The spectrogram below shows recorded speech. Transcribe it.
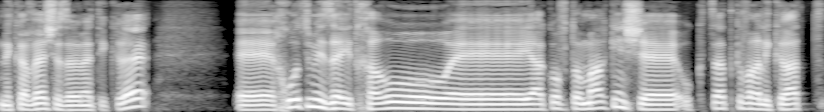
נקווה שזה באמת יקרה. אה, חוץ מזה התחרו אה, יעקב תומרקין שהוא קצת כבר לקראת,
